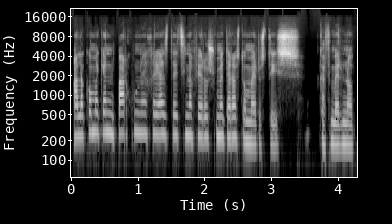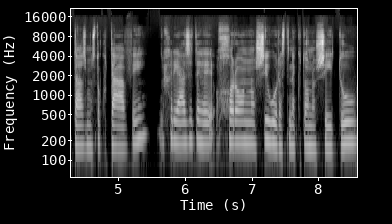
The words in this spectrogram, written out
αλλά ακόμα και αν υπάρχουν χρειάζεται έτσι να αφιερώσουμε τεράστιο μέρος της καθημερινότητάς μας στο κουτάβι. Χρειάζεται χρόνο σίγουρα στην εκτόνωσή του.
